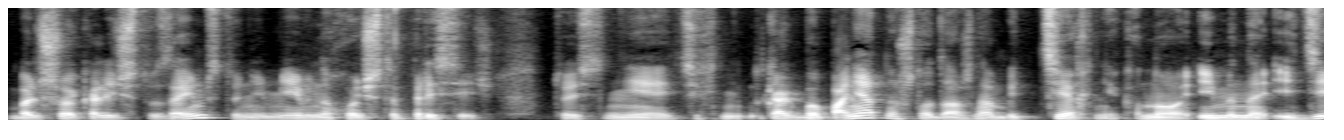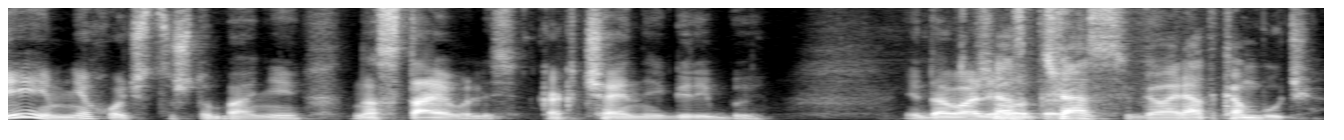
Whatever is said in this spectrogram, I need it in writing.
большое количество заимствований мне именно хочется пресечь. То есть не техни... как бы понятно, что должна быть техника, но именно идеи мне хочется, чтобы они настаивались, как чайные грибы. И давали сейчас, вот сейчас это. говорят камбуча.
